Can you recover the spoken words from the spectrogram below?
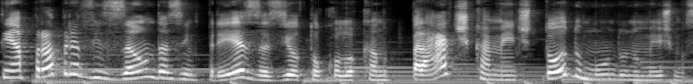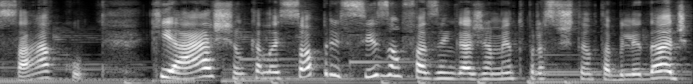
tem a própria visão das empresas, e eu estou colocando praticamente todo mundo no mesmo saco, que acham que elas só precisam fazer engajamento para sustentabilidade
